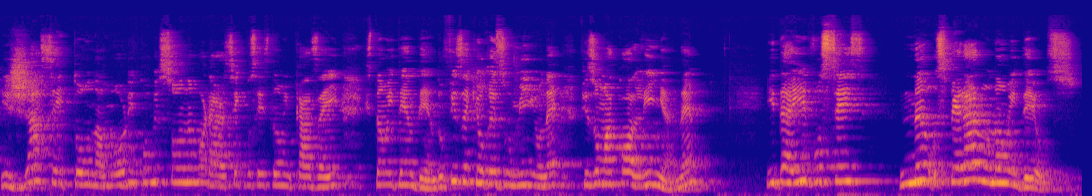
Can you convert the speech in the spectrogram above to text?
e já aceitou o namoro e começou a namorar. Sei que vocês estão em casa aí, estão entendendo. Fiz aqui o resuminho, né? Fiz uma colinha, né? E daí vocês não esperaram não em Deus.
